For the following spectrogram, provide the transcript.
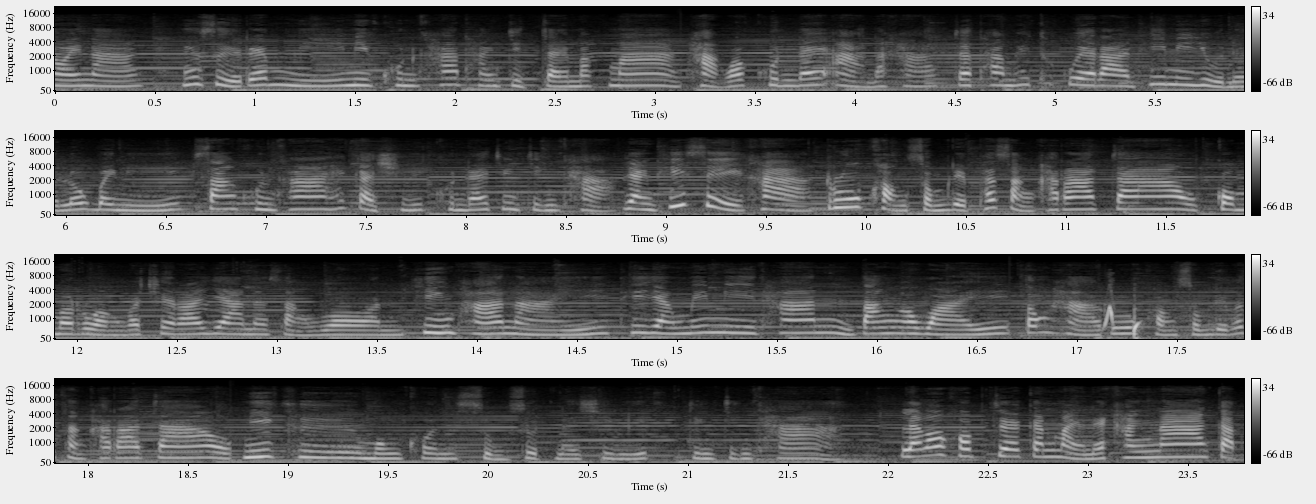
น้อยนักหนังสือเล่มนี้มีคุณค่าทางจิตใจมากๆ หากว่าคุณได้อ่านนะคะ จะทำให้ทุกเวลาที่มีอยู่ในโลกใบนี้ สร้างคุณค่าให้กับชีวิตคุณได้จริง ๆ ค่ะ อย่างทีสี่ 4 ค่ะ รูปของสมเด็จพระสังฆราชเจ้ากรมหลวงวชิรยานสังวรหิ้งพระไหนที่ยังไม่มีท่านตั้งเอาไว้ ต้องหารูปของสมเด็จพระสังฆราชเจ้า นี่คือมงคลสูงสุดในชีวิตจริง ๆ ค่ะ แล้วมาพบเจอกันใหม่ในครั้งหน้ากับ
